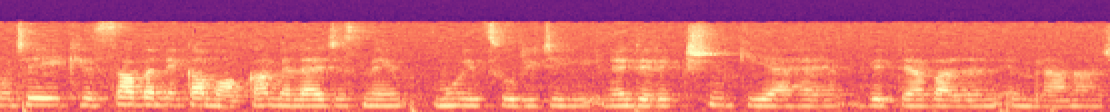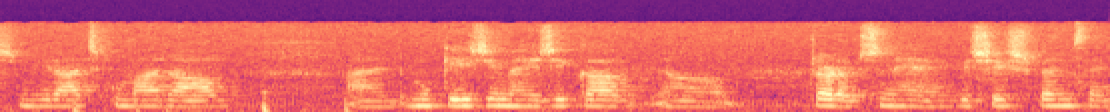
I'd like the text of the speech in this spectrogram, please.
मुझे एक हिस्सा बनने का मौका मिला है जिसमें मोहित सूरी जी ने डायरेक्शन किया है विद्या बालन इमरान हाशमी राजकुमार राव एंड मुकेश जी महेश जी का प्रोडक्शन है विशेष फ़िल्म है।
